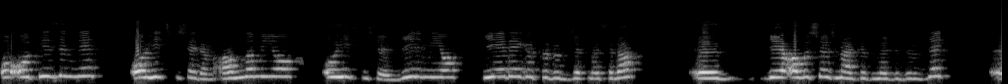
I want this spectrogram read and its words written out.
O otizmli, o hiçbir şeyden anlamıyor, o hiçbir şey bilmiyor. Bir yere götürülecek mesela, e, bir alışveriş merkezine gidilecek. E,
